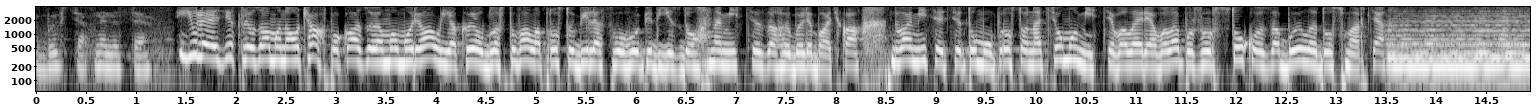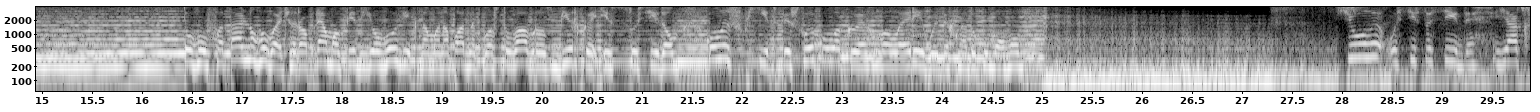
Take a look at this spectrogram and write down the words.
вбивця не несе. Юлія зі сльозами на очах показує меморіал, який облаштувала просто біля свого під'їзду на місці загибелі батька. Два місяці тому просто на цьому місці Валерія Велепо жорстоко забили до смерті. Фатального вечора прямо під його вікнами нападник влаштував розбірки із сусідом. Коли ж в хід пішли кулаки, Валерій вибіг на допомогу. Чули усі сусіди, як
